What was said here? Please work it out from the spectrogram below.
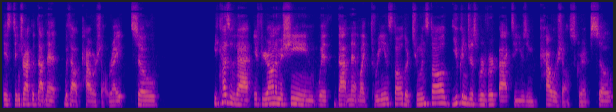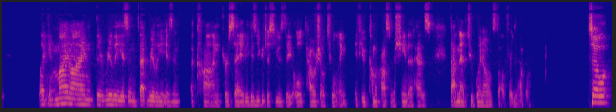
is to interact with .NET without PowerShell, right? So because of that, if you're on a machine with .NET like 3 installed or 2 installed, you can just revert back to using PowerShell scripts. So like in my mind, there really isn't that really isn't a con per se because you could just use the old PowerShell tooling if you come across a machine that has .NET 2.0 installed, for example. So,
